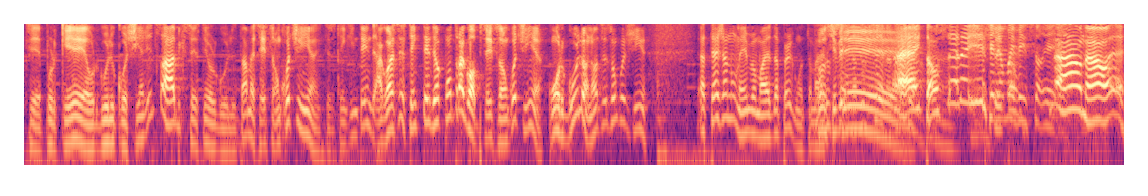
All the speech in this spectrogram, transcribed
que, porque orgulho coxinha. A gente sabe que vocês têm orgulho, tá? Mas vocês são coxinha. Vocês têm que entender. Agora vocês têm que entender o contragolpe. Vocês são coxinha. Com orgulho ou não, vocês são coxinha. Eu até já não lembro mais da pergunta, mas Você- eu tive- Você- É, então será isso. Seria então... uma invenção. é- Não, não. é-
